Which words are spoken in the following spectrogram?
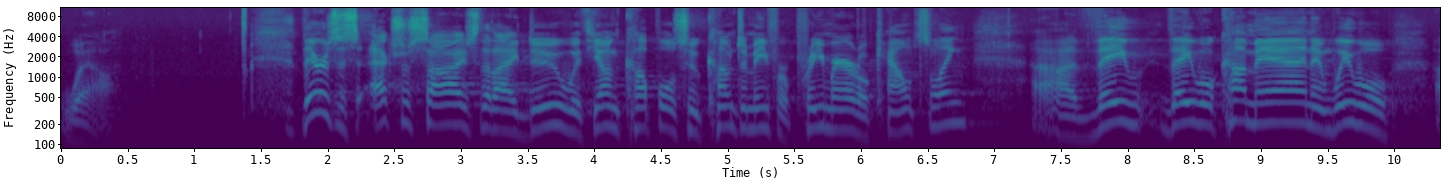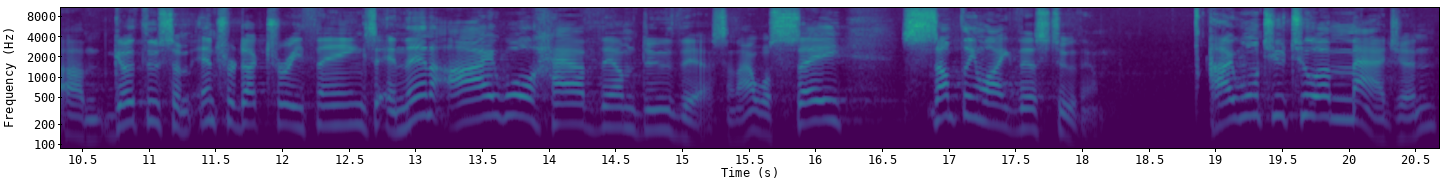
well. There's this exercise that I do with young couples who come to me for premarital counseling. Uh, they, they will come in and we will um, go through some introductory things, and then I will have them do this. And I will say something like this to them I want you to imagine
